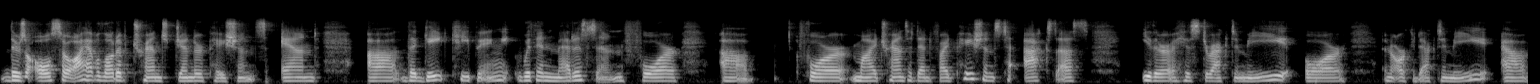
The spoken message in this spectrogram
there's also i have a lot of transgender patients and uh, the gatekeeping within medicine for uh, for my trans identified patients to access either a hysterectomy or an orchidectomy uh,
